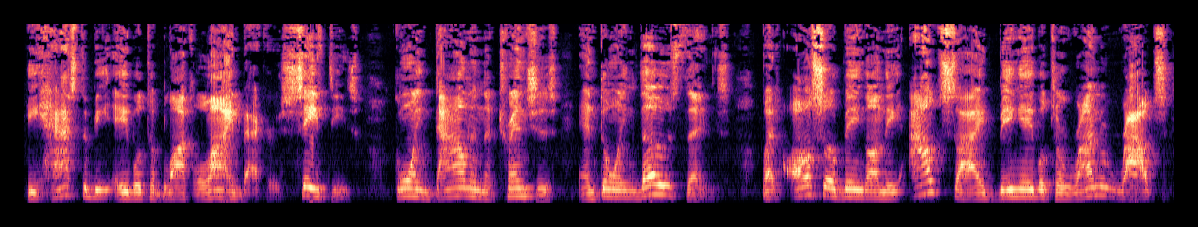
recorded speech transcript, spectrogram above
He has to be able to block linebackers, safeties, going down in the trenches and doing those things, but also being on the outside, being able to run routes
